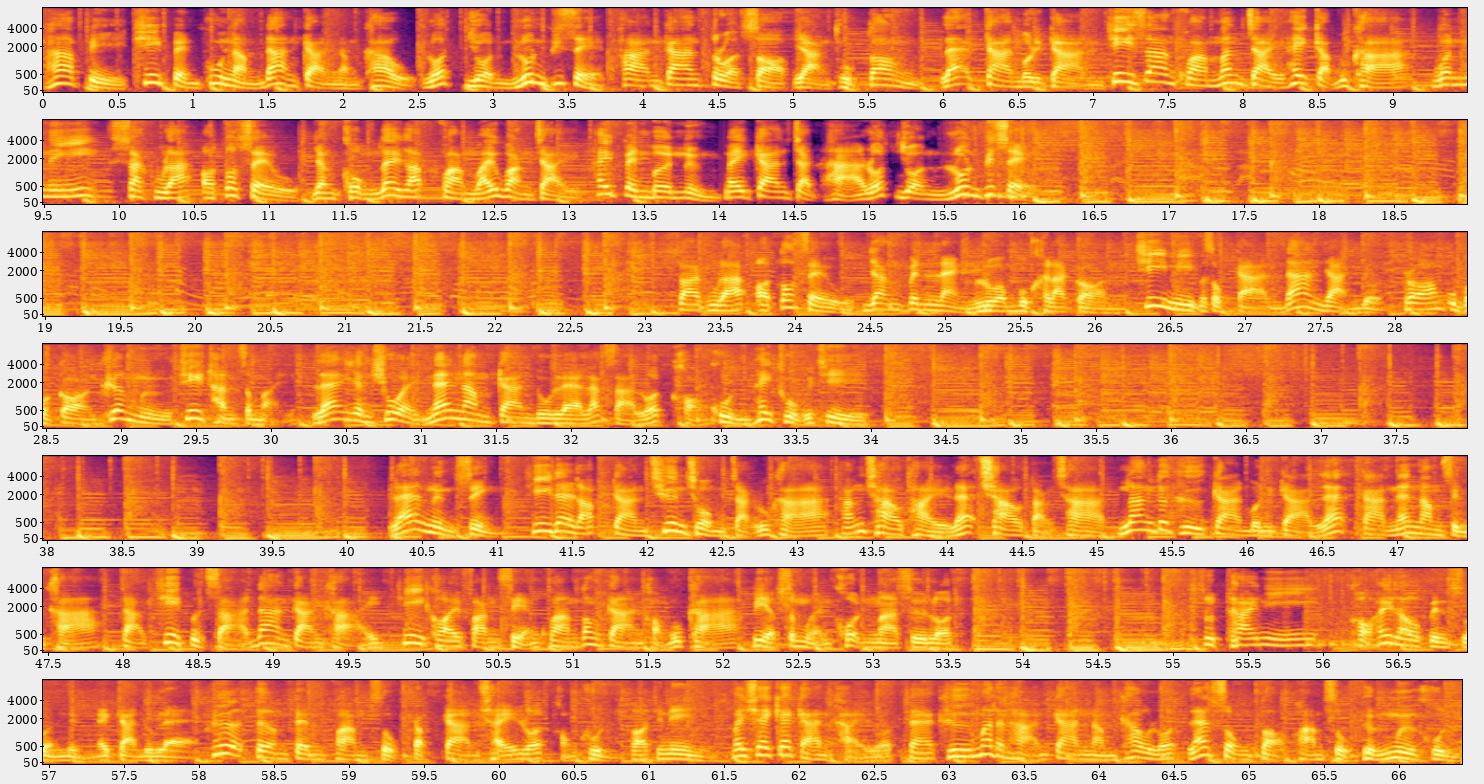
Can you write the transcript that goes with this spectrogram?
15 ปี ที่เป็นผู้นำด้านการนำเข้ารถยนต์รุ่นพิเศษ ผ่านการตรวจสอบอย่างถูกต้อง และการบริการที่สร้างความมั่นใจให้กับลูกค้า วันนี้ซากุระออโตเซลยังคงได้รับความไว้วางใจ ให้เป็นเบอร์หนึ่งในการจัดหารถยนต์รุ่นพิเศษ ซากุระออโตเซลยังเป็นแหล่งรวมบุคลากรที่มีประสบการณ์ด้านยานยนต์พร้อมอุปกรณ์เครื่องมือที่ทันสมัย และยังช่วยแนะนำการดูแลรักษารถของคุณให้ถูกวิธี และหนึ่งสิ่งที่ได้รับการชื่นชมจากลูกค้าทั้งชาวไทยและชาวต่างชาติ นั่นก็คือการบริการและการแนะนำสินค้า จากที่ปรึกษาด้านการขาย ที่คอยฟังเสียงความต้องการของลูกค้า เปรียบเสมือนคนมาซื้อรถสุดท้ายนี้ขอให้เราเป็นส่วนหนึ่งในการดูแล เพื่อเติมเต็มความสุขกับการใช้รถของคุณ เพราะที่นี่ไม่ใช่แค่การขายรถ แต่คือมาตรฐานการนำเข้ารถ และส่งต่อความสุขถึงมือคุณ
